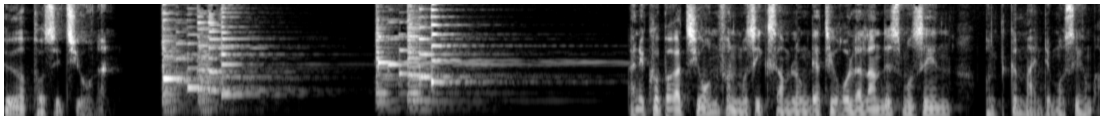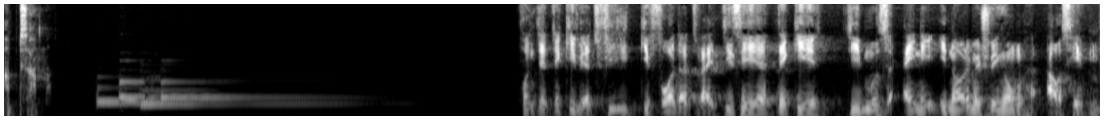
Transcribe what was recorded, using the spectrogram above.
Hörpositionen. Eine Kooperation von Musiksammlung der Tiroler Landesmuseen und Gemeindemuseum Absam. Von der Decke wird viel gefordert, weil diese Decke, die muss eine enorme Schwingung ausheben.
